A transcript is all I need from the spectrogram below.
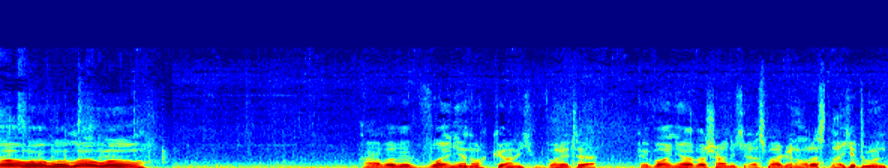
Wow, wow, wow, wow. Aber wir wollen ja noch gar nicht weiter. Wir wollen ja wahrscheinlich erstmal genau das gleiche tun.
